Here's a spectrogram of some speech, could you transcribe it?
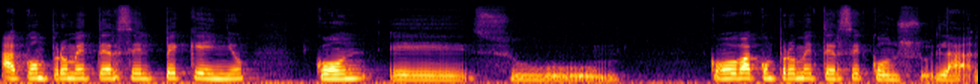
a comprometerse el pequeño con su, cómo va a comprometerse con la,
